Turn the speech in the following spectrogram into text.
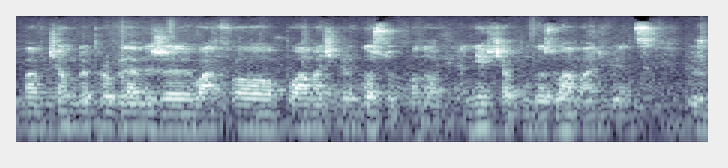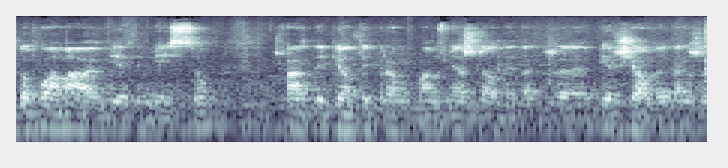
i mam ciągle problemy, że łatwo połamać kręgosłup ponownie. Nie chciałbym go złamać, więc już go połamałem w jednym miejscu. Czwarty piąty krąg mam zmiażdżony, także piersiowy, także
